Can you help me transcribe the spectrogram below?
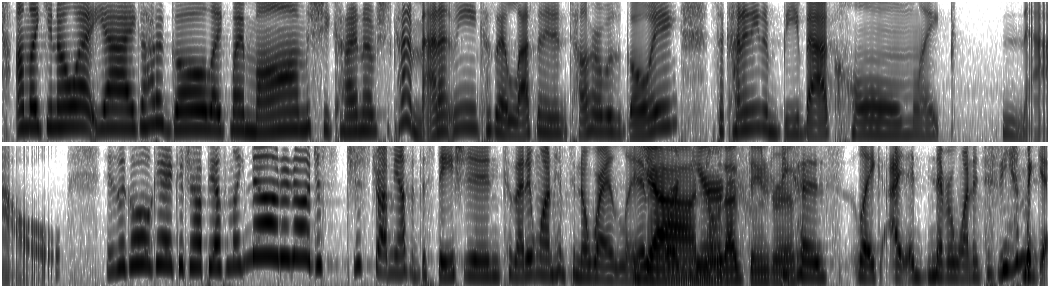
I'm like, you know what? Yeah, I gotta go. Like, my mom, she kind of, she's kind of mad at me because I left and I didn't tell her I was going. So I kind of need to be back home, like, now. He's like, oh, okay, I could drop you off. I'm like, no, no, no, just just drop me off at the station because I didn't want him to know where I live yeah, no, that's dangerous. because like I never wanted to see him again.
